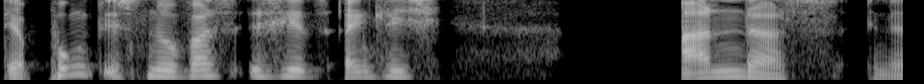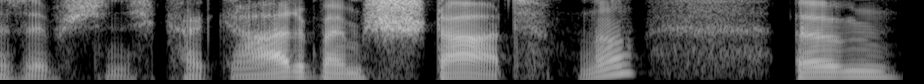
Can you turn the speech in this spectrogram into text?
Der Punkt ist nur, was ist jetzt eigentlich anders in der Selbstständigkeit, gerade beim Start. Ne? Ähm,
